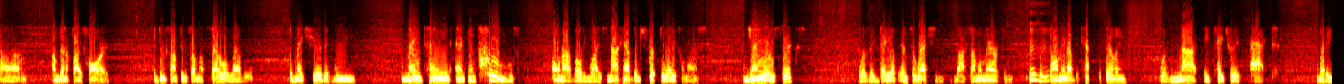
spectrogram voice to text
Um, I'm going to fight hard to do something from a federal level make sure that we maintain and improve on our voting rights, not have them stripped away from us. January 6th was a day of insurrection by some Americans. The mm-hmm. storming of the Capitol building was not a patriot act, but a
